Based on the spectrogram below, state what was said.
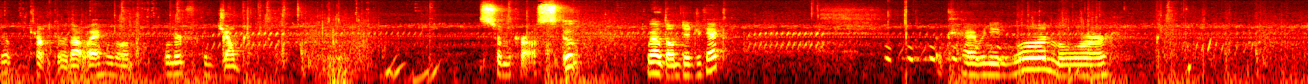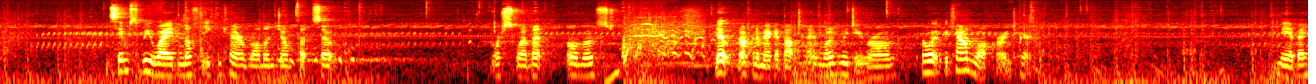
Nope, can't go that way. Hold on. wonder if I can jump. Swim across. Oh! Well done, Digikick. Okay, we need one more. It seems to be wide enough that you can kind of run and jump it, so... Or swim it, almost. Nope, not gonna make it that time. What did we do wrong? Oh wait, we can walk around here. Maybe.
